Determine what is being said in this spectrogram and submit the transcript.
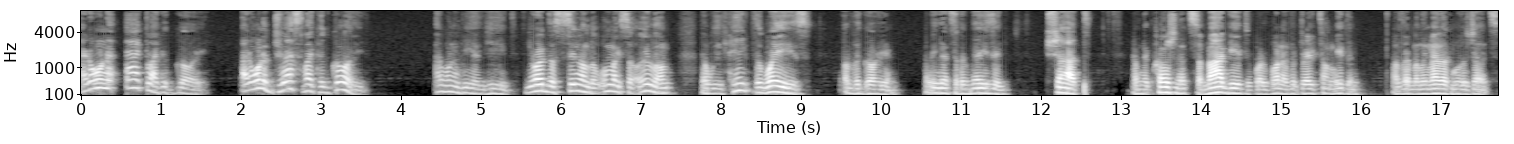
I don't want to act like a Goy. I don't want to dress like a Goy. I want to be a Yid. You're the sin of the Umay Sa'olam that we hate the ways of the Goyim. I think that's an amazing shot from the Kozhnitzer Maggid, or one of the great Talmidim of Rebbe Melech Mudazhetsk.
